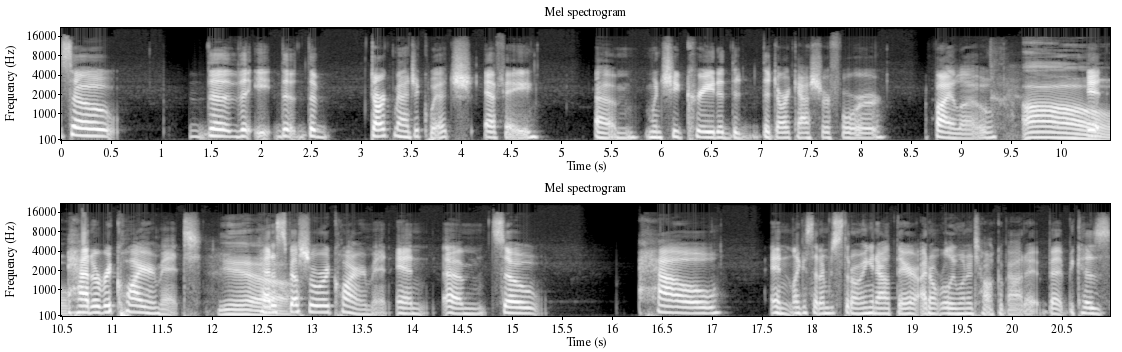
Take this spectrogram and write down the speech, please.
so the the the the dark magic witch Fa, um, when she created the the dark asher for Philo, Oh, it had a requirement. Yeah. had a special requirement. And um so how and like i said i'm just throwing it out there. I don't really want to talk about it but because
